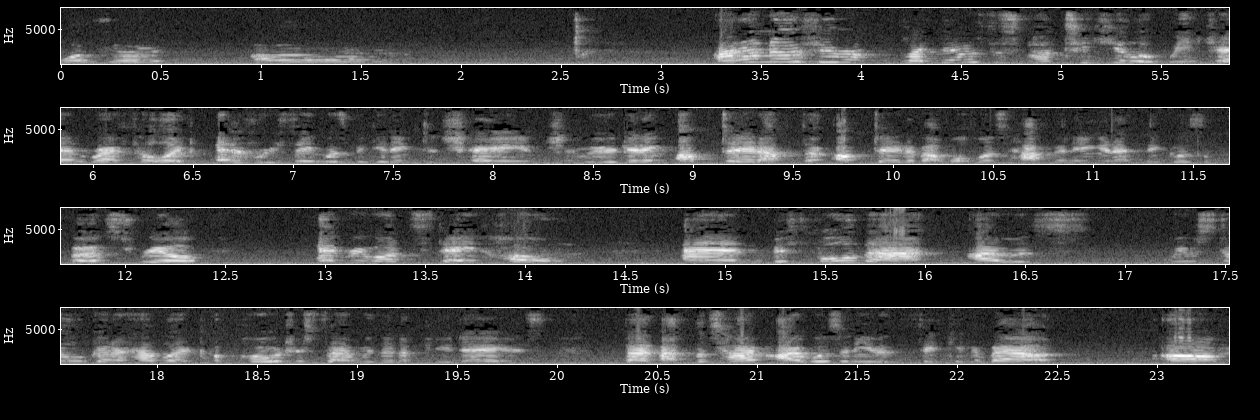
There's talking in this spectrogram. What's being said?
was it? Um, know if you like, there was this particular weekend where I felt like everything was beginning to change, and we were getting update after update about what was happening, and I think it was the first real everyone stay home. And before that, I was, we were still going to have, like, a poetry slam within a few days, that at the time I wasn't even thinking about um,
